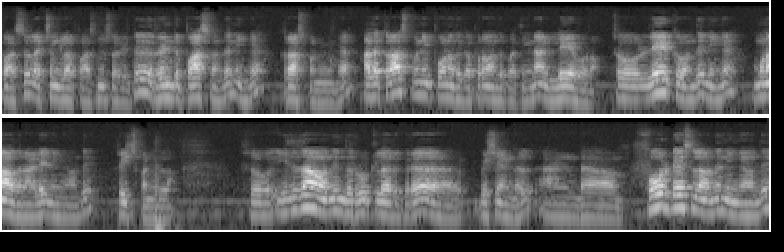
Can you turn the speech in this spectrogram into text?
பாஸ் லட்சுங்கிலா பாஸ்னு சொல்லிட்டு ரெண்டு பாஸ் வந்து நீங்க கிராஸ் பண்ணுவீங்க. அதை கிராஸ் பண்ணி போனதுக்கு அப்புறம் வந்து பாத்தீங்கன்னா லே வரும். ஸோ லேக்கு வந்து நீங்க மூணாவது நாளே நீங்க வந்து ரீச் பண்ணிடலாம். ஸோ இதுதான் வந்து இந்த ரூட்டில் இருக்கிற விஷயங்கள். அண்ட் ஃபோர் டேஸில் வந்து நீங்கள் வந்து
